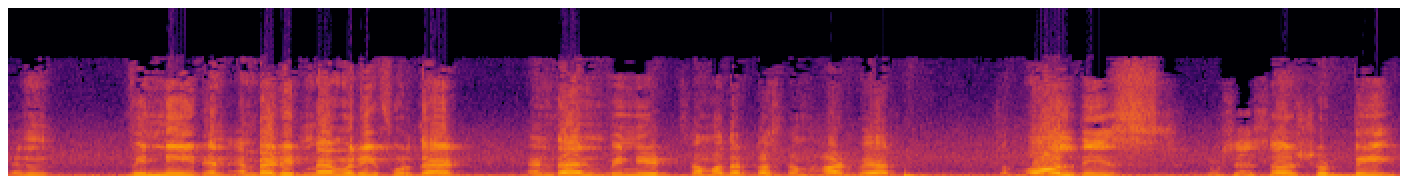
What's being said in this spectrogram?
Then we need an embedded memory for that. And then we need some other custom hardware. So all these processors should be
